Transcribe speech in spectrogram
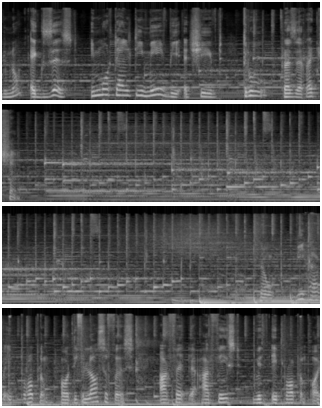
do not exist immortality may be achieved through resurrection we have a problem, or the philosophers are, fa- are faced with a problem, or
